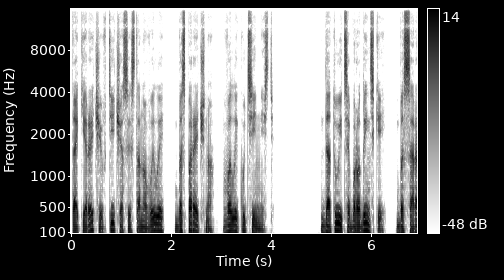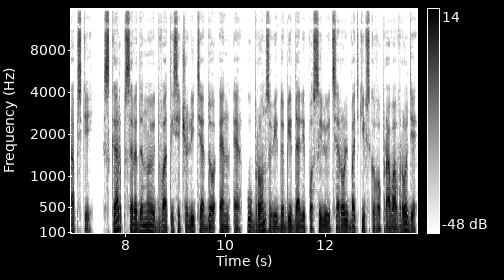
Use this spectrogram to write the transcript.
Такі речі в ті часи становили, безперечно, велику цінність. Датується Бородинський, Бессарабський, скарб серединою два тисячоліття до НЕ у бронзовій добі далі посилюється роль батьківського права в роді,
